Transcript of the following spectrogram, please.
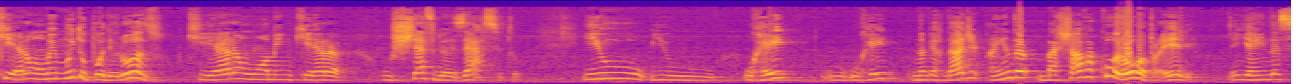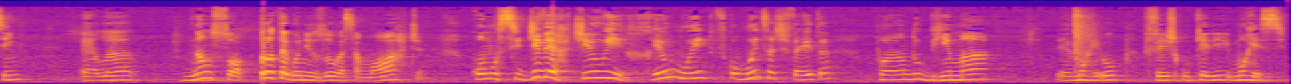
que era um homem muito poderoso, que era um homem que era o chefe do exército, e o, e o, o rei, o, o rei, na verdade, ainda baixava a coroa para ele, e ainda assim ela não só protagonizou essa morte, como se divertiu e riu muito, ficou muito satisfeita quando Bima é, morreu, fez com que ele morresse.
